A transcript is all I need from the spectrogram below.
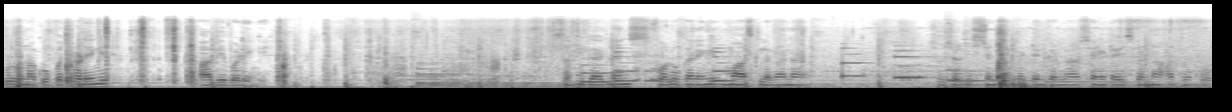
कोरोना को पछाड़ेंगे, आगे बढ़ेंगे। सभी गाइडलाइंस फॉलो करेंगे। मास्क लगाना सोशल डिस्टेंसिंग मेंटेन करना सैनिटाइज करना हाथों को।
